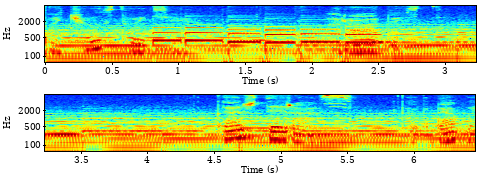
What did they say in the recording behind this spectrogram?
Почувствуйте радость каждый раз, когда вы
